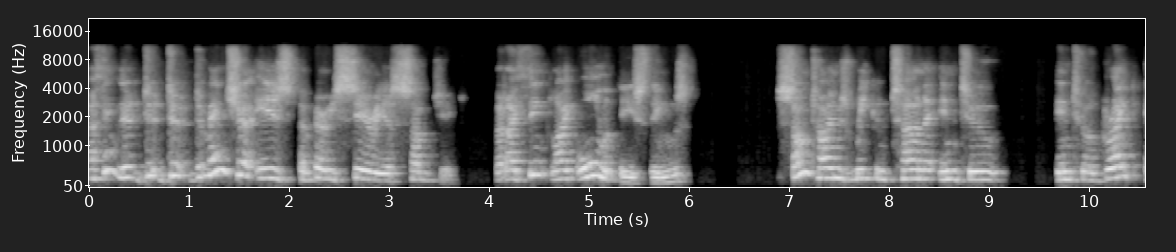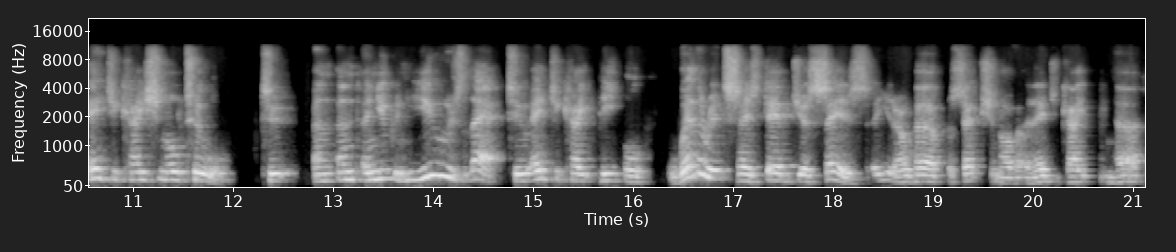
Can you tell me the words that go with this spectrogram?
I think that dementia is a very serious subject, but I think, like all of these things, sometimes we can turn it into into a great educational tool to and, and, and you can use that to educate people whether it's as Deb just says, you know, her perception of it and educating her,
